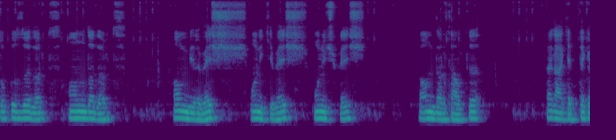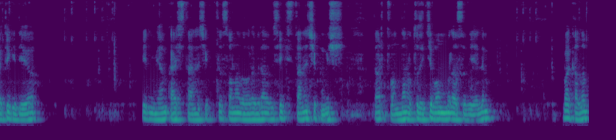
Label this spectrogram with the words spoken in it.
9'da 4, 10'da 4, 11 5, 12 5, 13 5, 14 6 felakette kötü gidiyor. Bilmiyorum kaç tane çıktı. Sona doğru biraz bir 8 tane çıkmış. 4 fondan 32 won burası diyelim. Bakalım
